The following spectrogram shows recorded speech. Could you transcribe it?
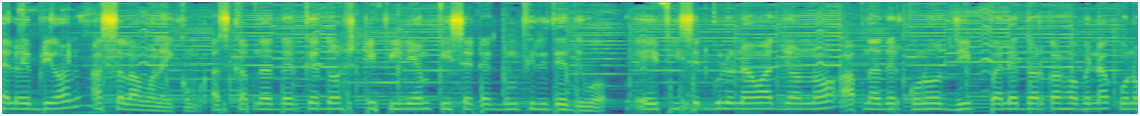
হ্যালো এভরিওয়ান আসসালামু আলাইকুম আজকে আপনাদেরকে দশটি প্রিমিয়াম পিসেট একদম ফ্রিতে দিব। এই পিসেটগুলো নেওয়ার জন্য আপনাদের কোনো জিপ প্যালের দরকার হবে না, কোনো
